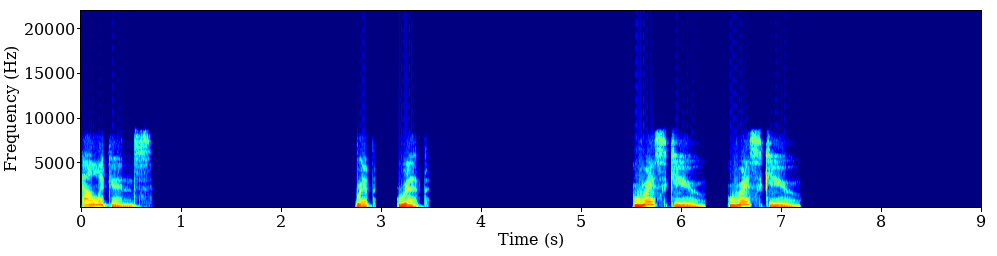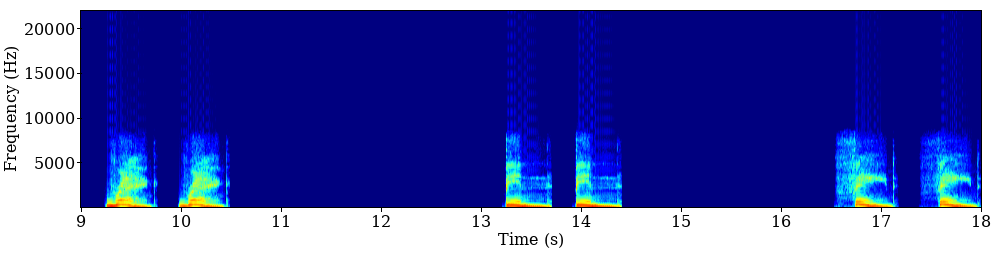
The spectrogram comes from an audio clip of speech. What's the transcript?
elegance. Rip, rip. Rescue, rescue. Rag, rag. Bin, bin. Fade, fade.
